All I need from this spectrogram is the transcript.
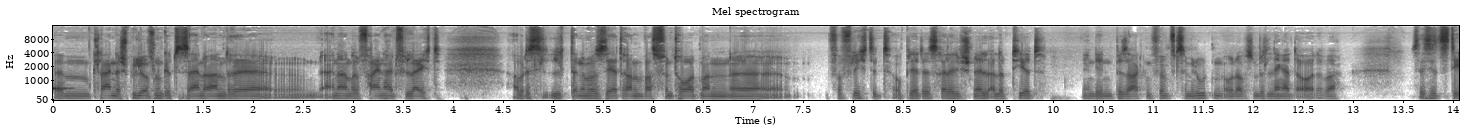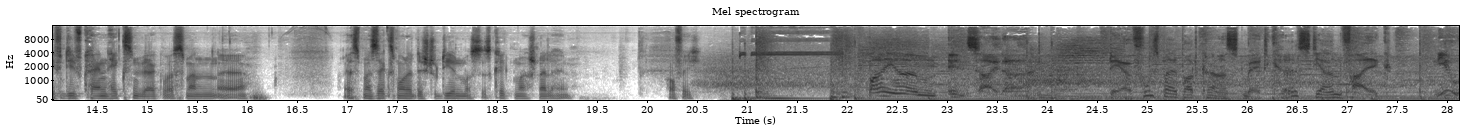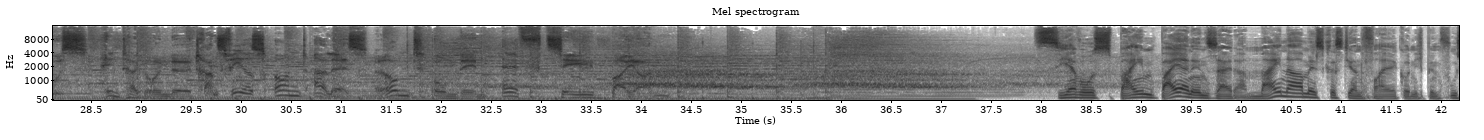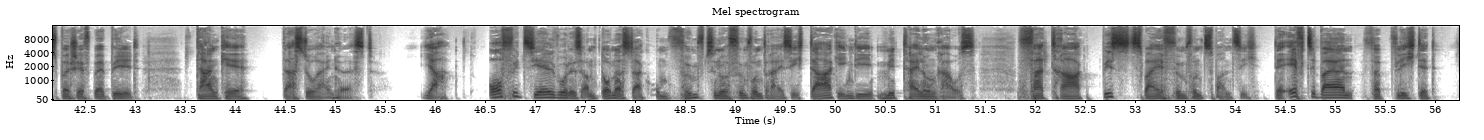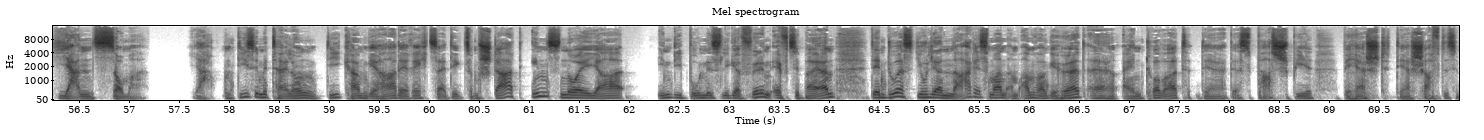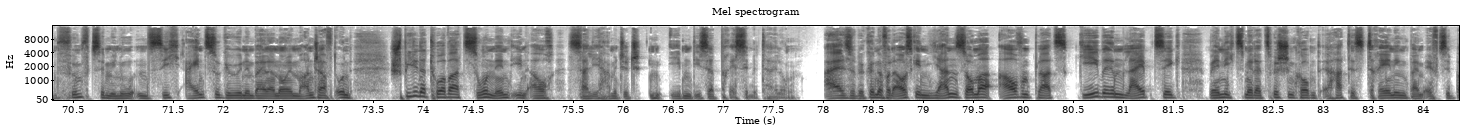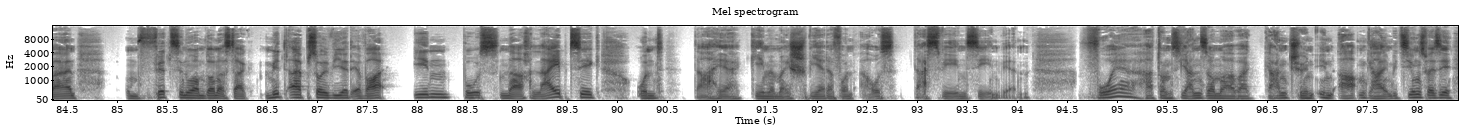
Ähm, klar, in der Spielöffnung gibt es eine oder andere, äh, eine andere Feinheit vielleicht. Aber das liegt dann immer sehr dran, was für ein Torwart man äh, verpflichtet. Ob der das relativ schnell adaptiert in den besagten 15 Minuten oder ob es ein bisschen länger dauert. Aber es ist jetzt definitiv kein Hexenwerk, was man äh, erstmal sechs Monate studieren muss. Das kriegt man schneller hin. Hoffe ich. Bayern Insider. Der Fußballpodcast mit Christian Falk. News, Hintergründe, Transfers und alles rund um den FC Bayern. Servus beim Bayern Insider. Mein Name ist Christian Falk und ich bin Fußballchef bei Bild. Danke, dass du reinhörst. Ja, offiziell wurde es am Donnerstag um 15.35 Uhr. Da ging die Mitteilung raus. Vertrag bis 2025. Der FC Bayern verpflichtet Jan Sommer. Ja, und diese Mitteilung, die kam gerade rechtzeitig zum Start ins neue Jahr in die Bundesliga für den FC Bayern. Denn du hast Julian Nagelsmann am Anfang gehört, äh, ein Torwart, der das Passspiel beherrscht, der schafft es in 15 Minuten, sich einzugewöhnen bei einer neuen Mannschaft. Und spielender Torwart, so nennt ihn auch Salihamidzic in eben dieser Pressemitteilung. Also, wir können davon ausgehen, Jan Sommer auf dem Platz, gebe in Leipzig, wenn nichts mehr dazwischen kommt. Er hat das Training beim FC Bayern um 14 Uhr am Donnerstag mit absolviert. Er war in Bus nach Leipzig und daher gehen wir mal schwer davon aus, dass wir ihn sehen werden. Vorher hat uns Jan Sommer aber ganz schön in Atem gehalten, beziehungsweise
